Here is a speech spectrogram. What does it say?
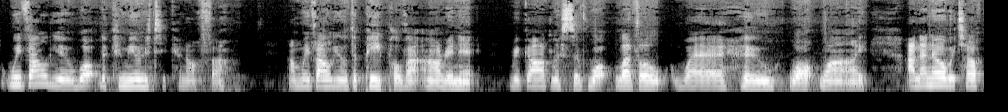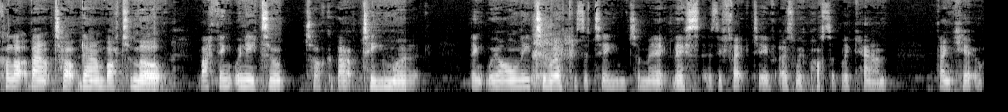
we value what the community can offer, and we value the people that are in it, regardless of what level, where, who, what, why. And I know we talk a lot about top down, bottom up, but I think we need to talk about teamwork. Think we all need to work as a team to make this as effective as we possibly can. Thank you.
